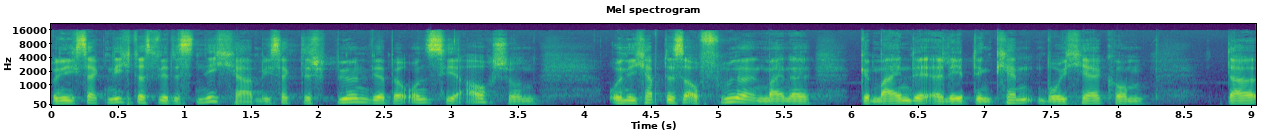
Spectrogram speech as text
Und ich sage nicht, dass wir das nicht haben. Ich sage, das spüren wir bei uns hier auch schon. Und ich habe das auch früher in meiner Gemeinde erlebt, in Kempten, wo ich herkomme. Da,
